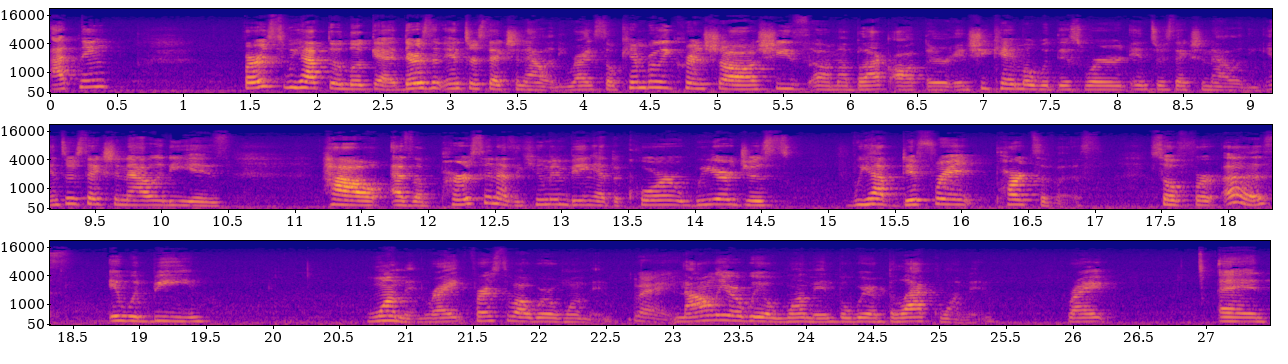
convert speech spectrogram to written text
I think first we have to look at there's an intersectionality, right? So Kimberlé Crenshaw, she's um, a black author, and she came up with this word intersectionality. Intersectionality is how, as a person, as a human being, at the core, we are just we have different parts of us. So for us, it would be woman, right? First of all, we're a woman Right. not only are we a woman, but we're a black woman, right? And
